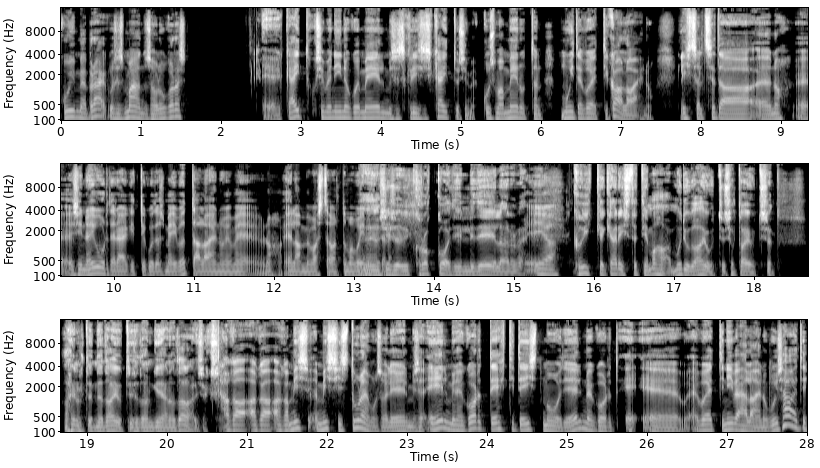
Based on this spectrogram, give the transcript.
kui me praeguses majandusolukorras Eh, käituksime nii, nagu me eelmises kriisis käitusime, kus ma meenutan, muide võeti ka laenu. lihtsalt seda eh, noh, eh, sinna juurde räägiti, kuidas me ei võta laenu ja me noh, elame vastavalt oma võimetele. siis oli krokodillide eelarve, kõike käristati maha, muidugi ajutiselt, ajutiselt ainult et need ajutised ongi jäänud alaliseks. aga, aga, aga mis, mis siis tulemus oli eelmise, eelmine kord tehti teistmoodi, eelmine kord e e võeti nii vähe laenu kui saadi.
